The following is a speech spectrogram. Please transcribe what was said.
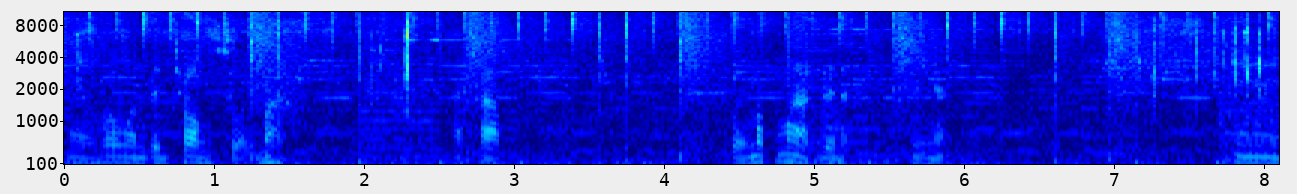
เเพราะมันเป็นช่องสวยมากนะครับ สวยมากๆเลยนะนี่เนี่ยอืม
